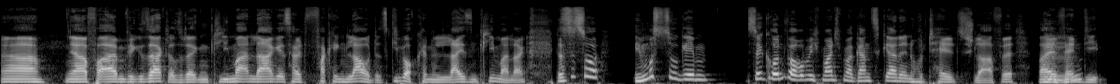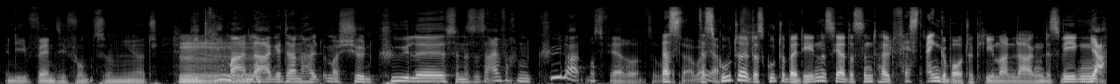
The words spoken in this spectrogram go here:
Ja, ja, vor allem, wie gesagt, also die Klimaanlage ist halt fucking laut. Es gibt auch keine leisen Klimaanlagen. Das ist so, ich muss zugeben, das ist der Grund, warum ich manchmal ganz gerne in Hotels schlafe, weil mhm. wenn die, wenn die, wenn sie funktioniert, mhm. die Klimaanlage dann halt immer schön kühl ist und es ist einfach eine kühle Atmosphäre und so weiter. Das, das ja. Gute, das Gute bei denen ist ja, das sind halt fest eingebaute Klimaanlagen. Deswegen ja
